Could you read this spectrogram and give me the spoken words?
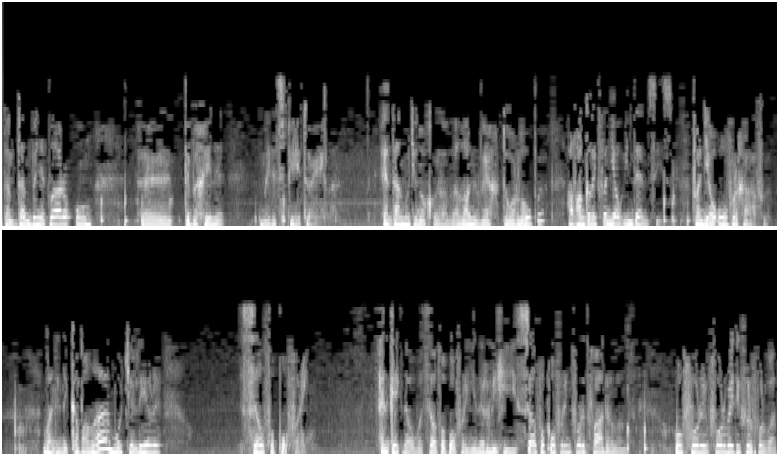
Dan, dan ben je klaar om uh, te beginnen met het spirituele. En dan moet je nog een lange weg doorlopen, afhankelijk van jouw intenties, van jouw overgave. Want in de Kabbalah moet je leren zelfopoffering. En kijk nou wat zelfopoffering in de religie is. Zelfopoffering voor het vaderland. Of voor, voor weet ik voor, voor wat.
